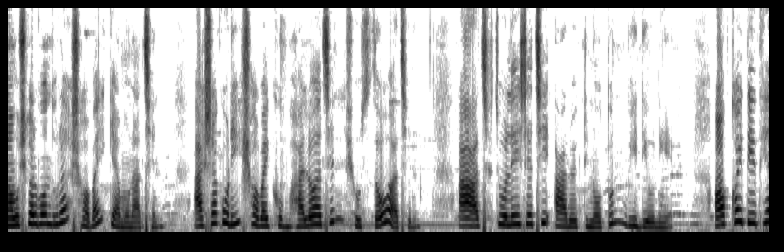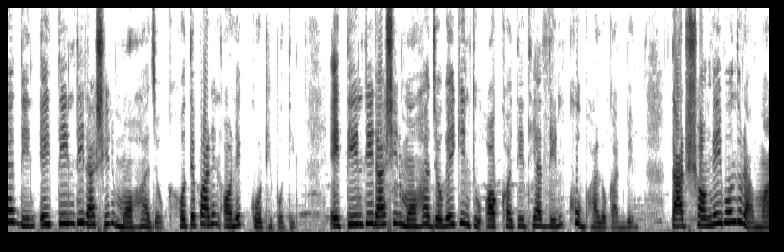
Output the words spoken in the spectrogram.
নমস্কার বন্ধুরা, সবাই কেমন আছেন? আশা করি সবাই খুব ভালো আছেন, সুস্থও আছেন। আজ চলে এসেছি আরও একটি নতুন ভিডিও নিয়ে। অক্ষয় তৃতীয়ার দিন এই তিনটি রাশির মহাযোগ, হতে পারেন অনেক কোটিপতি। এই তিনটি রাশির মহাযোগেই কিন্তু অক্ষয় তৃতীয়ার দিন খুব ভালো কাটবে। তার সঙ্গেই বন্ধুরা মা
